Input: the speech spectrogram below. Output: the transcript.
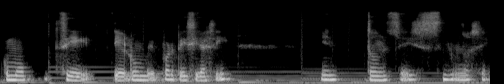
como se derrumbe por decir así. Entonces no sé.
